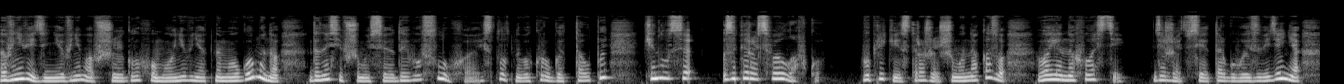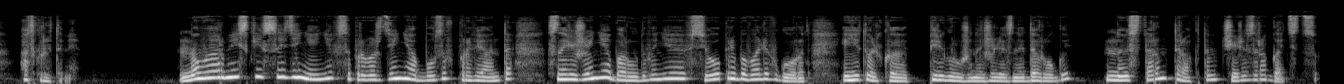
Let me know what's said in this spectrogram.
в неведении внимавший глухому невнятному гомону, доносившемуся до его слуха из плотного круга толпы, кинулся запирать свою лавку, вопреки строжайшему наказу военных властей держать все торговые заведения открытыми. Новые армейские соединения в сопровождении обозов провианта, снаряжения, оборудования все прибывали в город, и не только перегруженной железной дорогой, но и старым трактом через Рогатицу.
